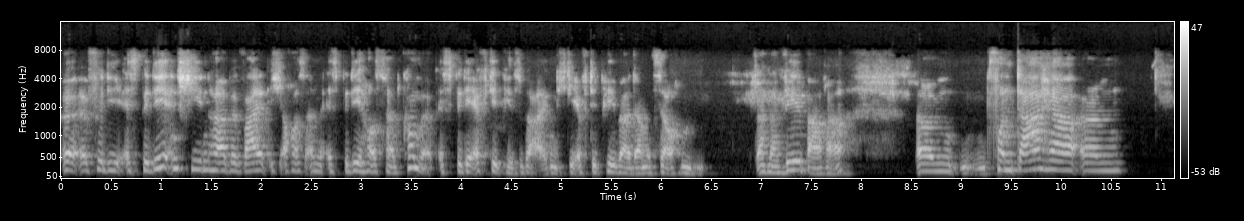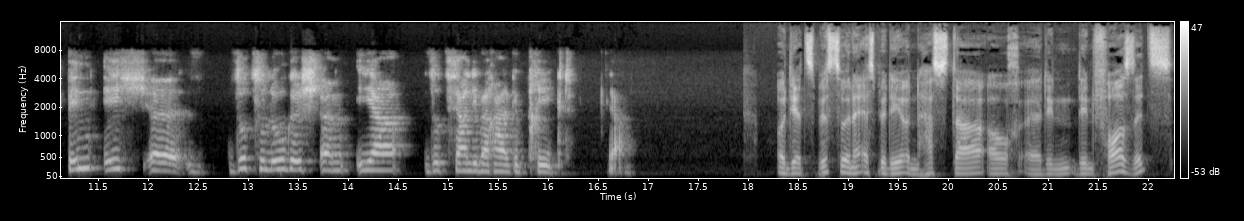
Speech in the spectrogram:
äh, für die SPD entschieden habe, weil ich auch aus einem SPD-Haushalt komme. SPD-FDP sogar eigentlich. Die FDP war damals ja auch, ein, sag mal, wählbarer. Ähm, von daher ähm, bin ich äh, soziologisch ähm, eher sozialliberal geprägt. Ja. Und jetzt bist du in der SPD und hast da auch äh, den, den Vorsitz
